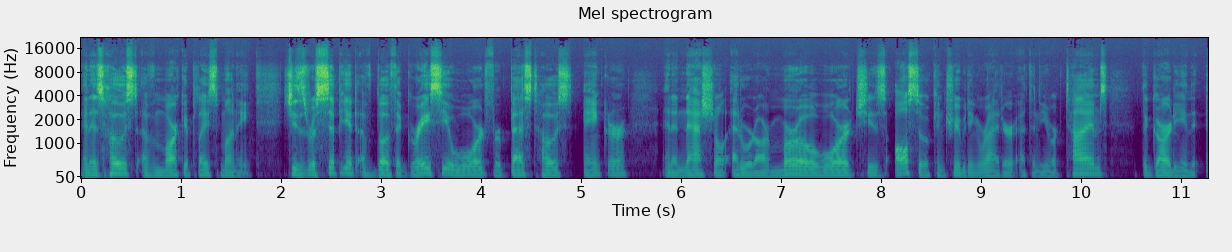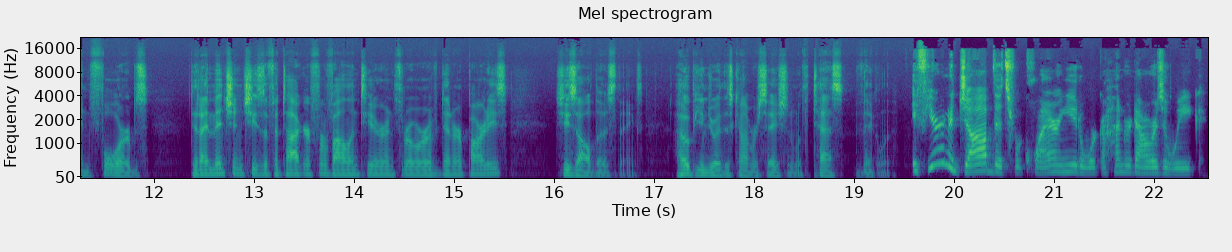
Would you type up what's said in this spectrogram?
and as host of Marketplace Money. She's the recipient of both a Gracie Award for Best Host Anchor and a National Edward R. Murrow Award. She is also a contributing writer at the New York Times, The Guardian, and Forbes. Did I mention she's a photographer, volunteer, and thrower of dinner parties? She's all those things. I hope you enjoyed this conversation with Tess Vigeland. If you're in a job that's requiring you to work 100 hours a week,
